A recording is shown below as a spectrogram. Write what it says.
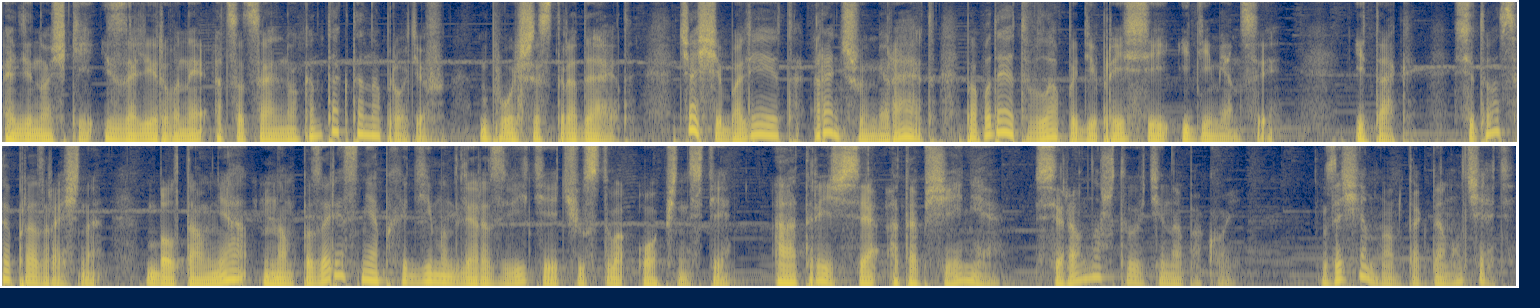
Одиночки, изолированные от социального контакта, напротив, больше страдают, чаще болеют, раньше умирают, попадают в лапы депрессии и деменции. Итак, ситуация прозрачна. Болтовня нам позарез необходима для развития чувства общности, а отречься от общения все равно, что уйти на покой. Зачем нам тогда молчать?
